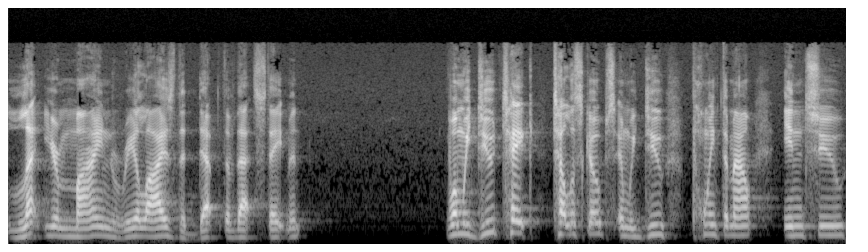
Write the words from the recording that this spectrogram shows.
let your mind realize the depth of that statement? When we do take telescopes and we do point them out into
